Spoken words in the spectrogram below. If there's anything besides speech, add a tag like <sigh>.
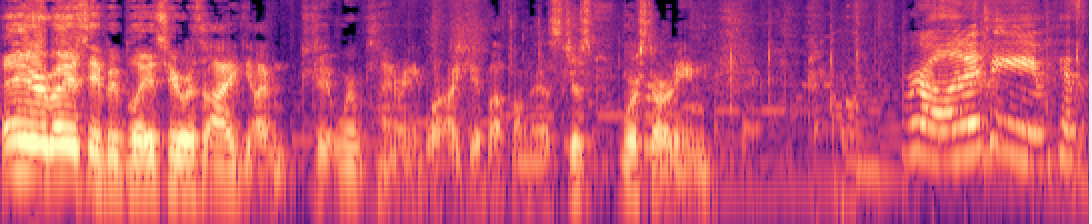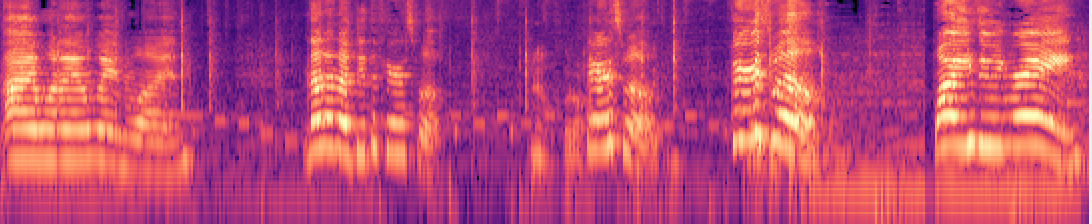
Hey everybody, it's Happy Blaze here with I. I'm, we're playing Raining Blobs. I give up on this. Just we're starting. We're all on a team because I want to win one. No, no, no. Do the Ferris wheel. No, put off. Ferris wheel. Chicken. Ferris wheel. Why are you doing rain?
